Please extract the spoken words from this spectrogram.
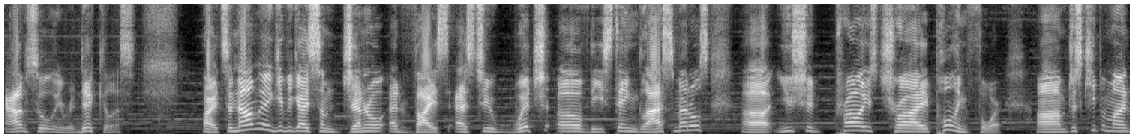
absolutely ridiculous. Alright, so now I'm going to give you guys some general advice as to which of the stained glass medals uh, you should probably try pulling for. Um, just keep in mind,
